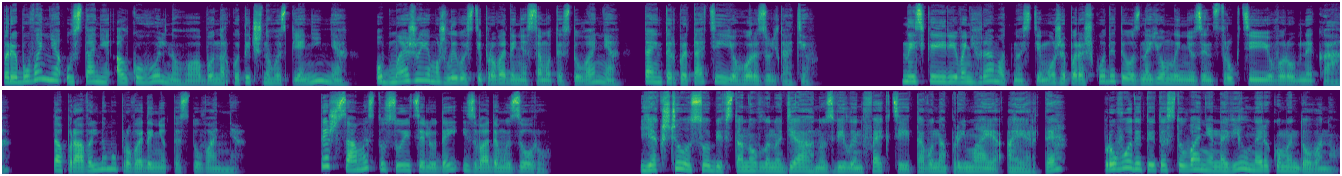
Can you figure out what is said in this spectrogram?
Перебування у стані алкогольного або наркотичного сп'яніння обмежує можливості проведення самотестування та інтерпретації його результатів. Низький рівень грамотності може перешкодити ознайомленню з інструкцією виробника та правильному проведенню тестування. Те ж саме стосується людей із вадами зору. Якщо особі встановлено діагноз ВІЛ-інфекції та вона приймає АРТ, проводити тестування на ВІЛ не рекомендовано.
